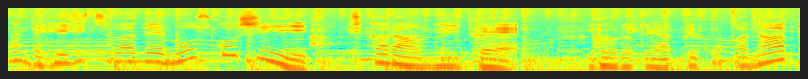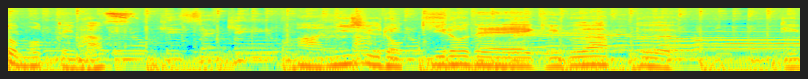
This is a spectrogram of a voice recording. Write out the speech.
なんで平日はねもう少し力を抜いていろいろとやっていこうかなと思っています。まあ26キロでギブアップ立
